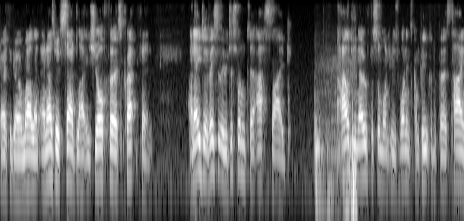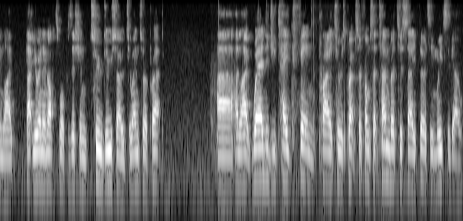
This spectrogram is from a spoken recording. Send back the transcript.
both are going well. And, and as we've said, like it's your first prep thing. And AJ, basically, we just wanted to ask, like, how do you know for someone who's wanting to compete for the first time, like that you're in an optimal position to do so, to enter a prep? Uh, and like, where did you take Finn prior to his prep? So from September to say 13 weeks ago,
